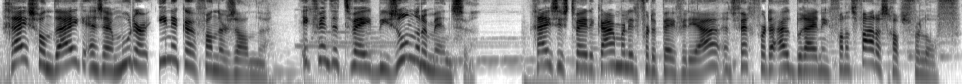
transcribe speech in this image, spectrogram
Gijs van Dijk en zijn moeder Ineke van der Zanden. Ik vind het twee bijzondere mensen. Gijs is Tweede Kamerlid voor de PvdA en vecht voor de uitbreiding van het vaderschapsverlof.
